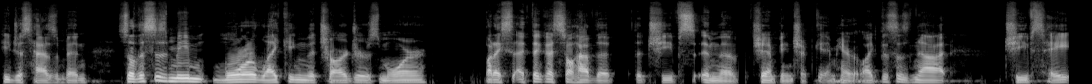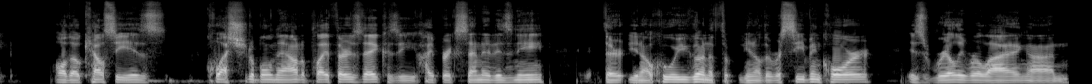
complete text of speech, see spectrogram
he just hasn't been. So this is me more liking the Chargers more, but I, I think I still have the the Chiefs in the championship game here. Like this is not Chiefs hate, although Kelce is questionable now to play Thursday because he hyperextended his knee. There, you know, who are you going to? Th- you know, the receiving corps is really relying on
